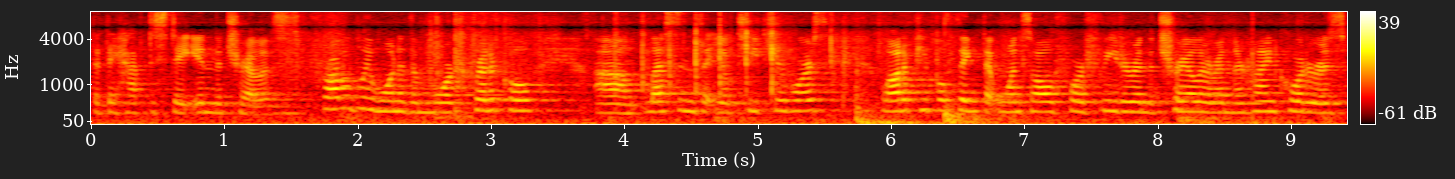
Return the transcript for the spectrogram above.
that they have to stay in the trailer. This is probably one of the more critical um, lessons that you'll teach your horse. A lot of people think that once all four feet are in the trailer and their hindquarter is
